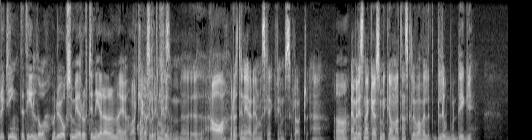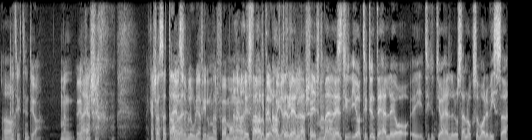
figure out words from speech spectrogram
ryckte inte till då, men du är också mer rutinerad än mig. Och var kanske lite mer som, eh, ja, rutinerad genom skräckfilm såklart. Eh, Ja, Nej, men det snackades så mycket om att den skulle vara väldigt blodig. ja. Det tyckte inte jag. Men jag Nej. kanske, jag kanske har sett Nej, alldeles men- för blodiga filmer för många Ja, just för allt, är- blodiga allt är filmer. relativt, men, ja, jag, visst. tyck, jag tyckte inte heller jag, tyckte inte jag heller. Och sen också var det vissa,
